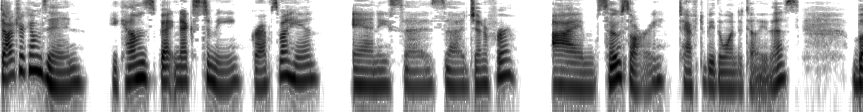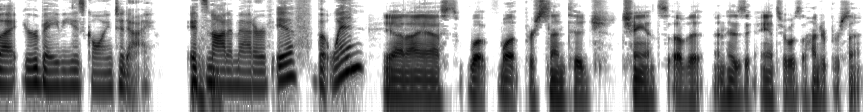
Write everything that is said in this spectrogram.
Doctor comes in, he comes back next to me, grabs my hand, and he says, uh, Jennifer, I'm so sorry to have to be the one to tell you this, but your baby is going to die. It's Mhm. not a matter of if, but when. Yeah, and I asked what what percentage chance of it, and his answer was hundred percent.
